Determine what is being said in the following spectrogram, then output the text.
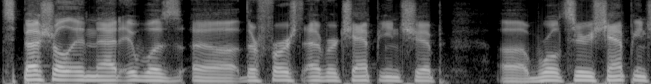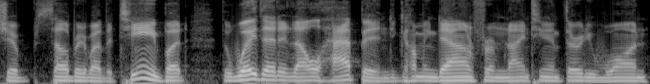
special in that it was uh, their first ever championship uh, World Series championship celebrated by the team, but the way that it all happened, coming down from 19 and 31,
